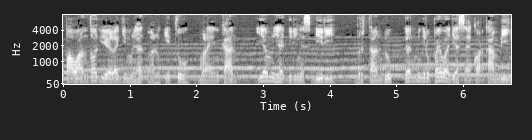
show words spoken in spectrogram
Pawanto tidak lagi melihat makhluk itu, melainkan ia melihat dirinya sendiri, bertanduk dan menyerupai wajah seekor kambing.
